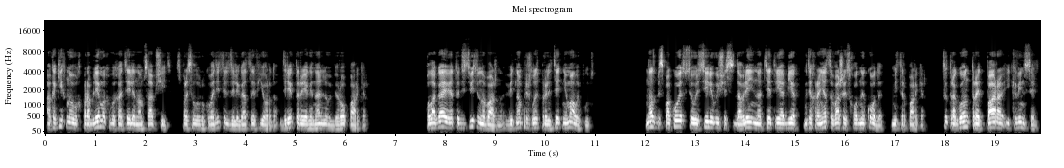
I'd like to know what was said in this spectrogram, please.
о каких новых проблемах вы хотели нам сообщить?» – спросил руководитель делегации Фьорда, директор регионального бюро Паркер. «Полагаю, это действительно важно, ведь нам пришлось пролететь немалый путь. Нас беспокоит все усиливающееся давление на те три объекта, где хранятся ваши исходные коды, мистер Паркер. Цитрагон, Трейдпара и Квинсельд.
